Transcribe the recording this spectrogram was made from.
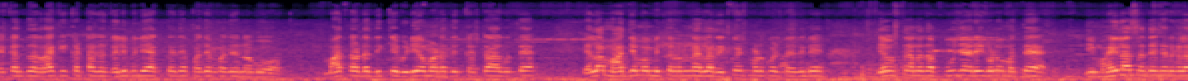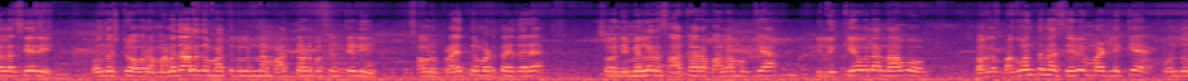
ಯಾಕಂತಂದ್ರೆ ರಾಖಿ ಕಟ್ಟಾಗ ಗಲಿಬಿಲಿ ಆಗ್ತಾ ಇದೆ ಪದೇ ಪದೇ ನಾವು ಮಾತನಾಡೋದಕ್ಕೆ, ವಿಡಿಯೋ ಮಾಡೋದಕ್ಕೆ ಕಷ್ಟ ಆಗುತ್ತೆ. ಎಲ್ಲ ಮಾಧ್ಯಮ ಮಿತ್ರರನ್ನ ಎಲ್ಲ ರಿಕ್ವೆಸ್ಟ್ ಮಾಡ್ಕೊಳ್ತಾ ಇದ್ದೀನಿ. ದೇವಸ್ಥಾನದ ಪೂಜಾರಿಗಳು ಮತ್ತೆ ಈ ಮಹಿಳಾ ಸದಸ್ಯರುಗಳೆಲ್ಲ ಸೇರಿ ಒಂದಷ್ಟು ಅವರ ಮನದಾಳದ ಮಾತುಗಳನ್ನು ಮಾತನಾಡ್ಬೇಕಂತೇಳಿ ಅವರು ಪ್ರಯತ್ನ ಮಾಡ್ತಾ ಇದ್ದಾರೆ. ಸೊ ನಿಮ್ಮೆಲ್ಲರ ಸಹಕಾರ ಬಹಳ ಮುಖ್ಯ. ಇಲ್ಲಿ ಕೇವಲ ನಾವು ಭಗ, ಭಗವಂತನ ಸೇವೆ ಮಾಡಲಿಕ್ಕೆ ಒಂದು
